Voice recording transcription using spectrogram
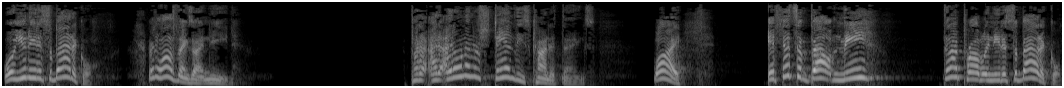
Well, you need a sabbatical. There's a lot of things I need. But I, I don't understand these kind of things. Why? If it's about me, then I probably need a sabbatical.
